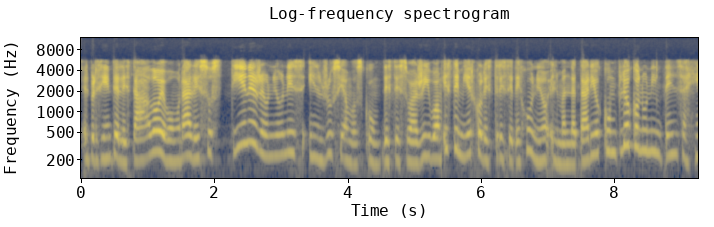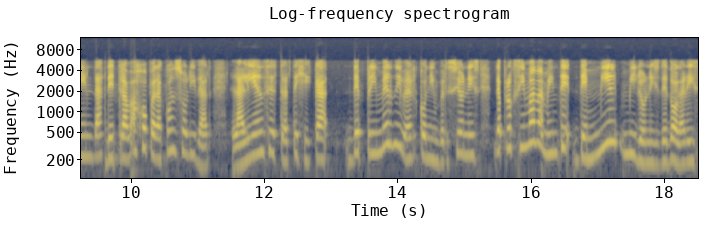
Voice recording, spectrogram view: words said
El presidente del Estado, Evo Morales, sostiene reuniones en Rusia, Moscú. Desde su arribo este miércoles 13 de junio, el mandatario cumplió con una intensa agenda de trabajo para consolidar la alianza estratégica de primer nivel con inversiones de aproximadamente de mil millones de dólares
